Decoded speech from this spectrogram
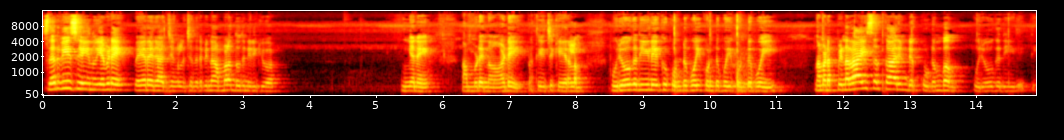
സർവീസ് ചെയ്യുന്നു. എവിടെ? വേറെ രാജ്യങ്ങളിൽ ചെന്നിട്ട്. പിന്നെ നമ്മളെന്തോതിനിരിക്കുക ഇങ്ങനെ നമ്മുടെ നാടേ പ്രത്യേകിച്ച് കേരളം പുരോഗതിയിലേക്ക് കൊണ്ടുപോയി കൊണ്ടുപോയി കൊണ്ടുപോയി നമ്മുടെ പിണറായി സർക്കാരിന്റെ കുടുംബം പുരോഗതിയിലെത്തി.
